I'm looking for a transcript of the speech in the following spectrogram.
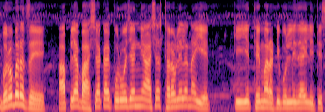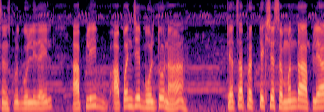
बरोबरच आहे. आपल्या भाषा काय पूर्वजांनी अशाच ठरवलेल्या नाही आहेत की इथे मराठी बोलली जाईल इथे संस्कृत बोलली जाईल. आपली आपण जे बोलतो ना त्याचा प्रत्यक्ष संबंध आपल्या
